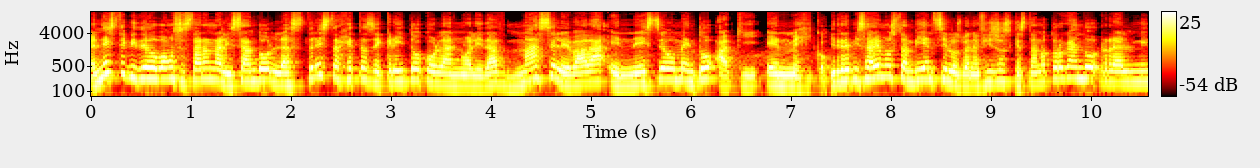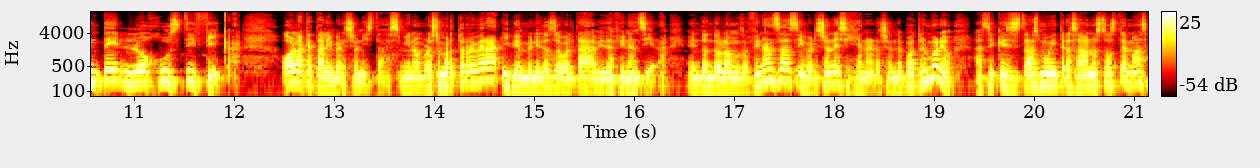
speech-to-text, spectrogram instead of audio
En este video vamos a estar analizando las tres tarjetas de crédito con la anualidad más elevada en este momento aquí en México. Y revisaremos también si los beneficios que están otorgando realmente lo justifica. Hola, ¿qué tal inversionistas? Mi nombre es Humberto Rivera y bienvenidos de vuelta a Vida Financiera, en donde hablamos de finanzas, inversiones y generación de patrimonio. Así que si estás muy interesado en estos temas,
